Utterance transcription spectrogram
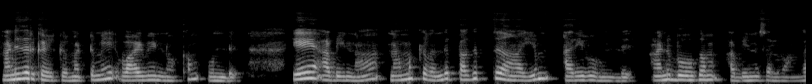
மனிதர்களுக்கு மட்டுமே வாழ்வின் நோக்கம் உண்டு. ஏன் அப்படின்னா நமக்கு வந்து பகுத்து ஆயும் அறிவு உண்டு. அனுபோகம் அப்படின்னு சொல்லுவாங்க.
